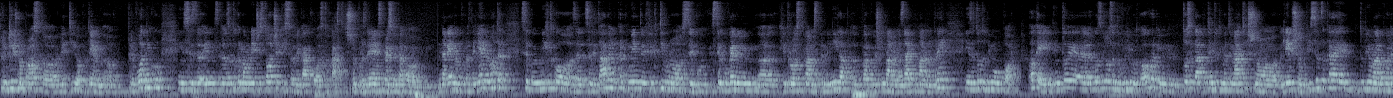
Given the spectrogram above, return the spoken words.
približno prosto letijo po tem uh, prevodniku, in, se, in zato ker imamo nečistoče, ki so nekako stohastično porazdeljene, se pravi, nekako narejeno porazdeljene noter se bojo v njih tako zaletavali, kar pomeni, da efektivno se bo, se bo vedno uh, hitrost malo spremenila, pa, pa bo šli malo nazaj, pa malo naprej in zato dobimo upor. Okay, in, to je lahko zelo zadovoljiv odgovor in to se da potem tudi matematično lepše opisati, zakaj dobimo malo bolj,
